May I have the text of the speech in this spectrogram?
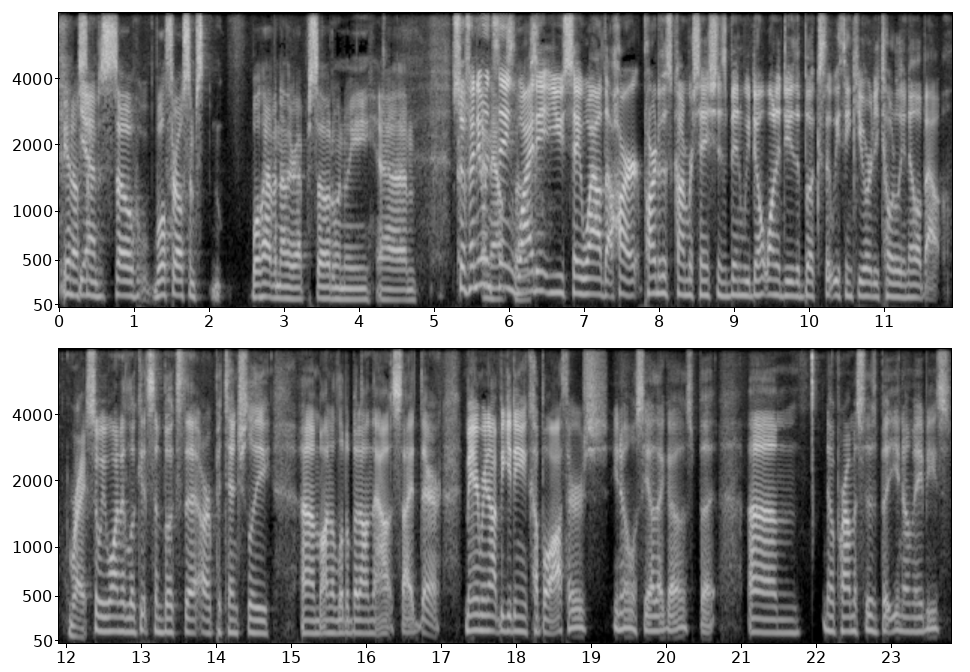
You know, Yeah. some, so we'll throw some. We'll have another episode when we. Um, So if anyone's saying why didn't you say Wild at Heart, part of this conversation has been we don't want to do the books that we think you already totally know about. right. So we want to look at some books that are potentially um, on a little bit on the outside there. May or may not be getting a couple authors. You know, we'll see how that goes. But um, no promises, but you know, maybes.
